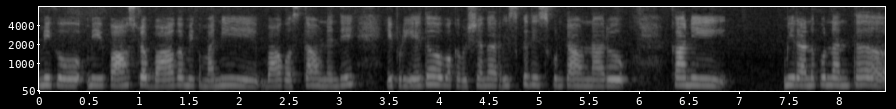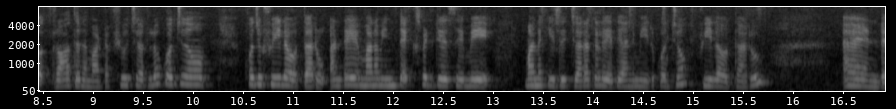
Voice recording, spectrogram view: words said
మీకు మీ పాస్ట్లో బాగా మీకు మనీ బాగా వస్తూ ఉండింది. ఇప్పుడు ఏదో ఒక విషయంగా రిస్క్ తీసుకుంటా ఉన్నారు. కానీ మీరు అనుకున్నంత రాదనమాట ఫ్యూచర్లో కొంచెం కొంచెం ఫీల్ అవుతారు. అంటే మనం ఇంత ఎక్స్పెక్ట్ చేసేమే మనకి ఇది జరగలేదు అని మీరు కొంచెం ఫీల్ అవుతారు. అండ్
